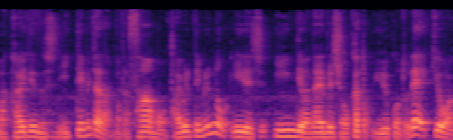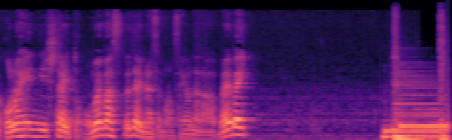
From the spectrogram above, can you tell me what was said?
まあ回転寿司に行ってみたら、またサーモンを食べてみるのもいいでしいいんではないでしょうかということで、今日はこの辺にしたいと思います。それでは皆様さようなら、バイバイ。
